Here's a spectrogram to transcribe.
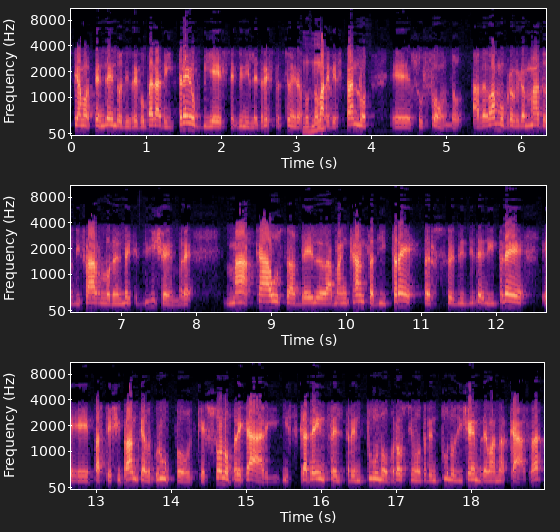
stiamo attendendo di recuperare i tre OBS, quindi le tre stazioni da fondomare mm-hmm. che stanno eh, sul fondo. Avevamo programmato di farlo nel mese di dicembre, ma a causa della mancanza di tre, pers- di, di tre eh, partecipanti al gruppo che sono precari, in scadenza il 31, prossimo 31 dicembre vanno a casa,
